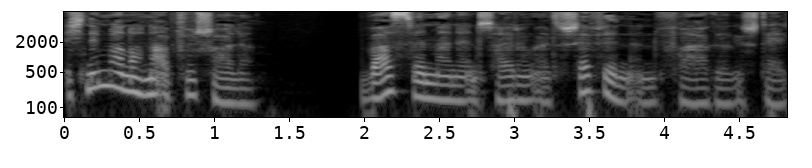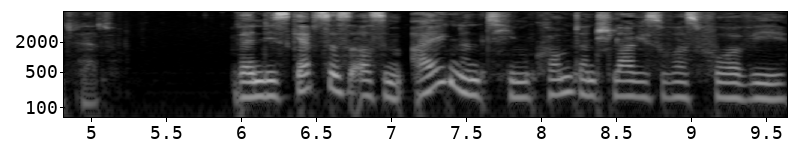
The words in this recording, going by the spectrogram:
ich nehme da noch eine Apfelschale. Was, wenn meine Entscheidung als Chefin in Frage gestellt wird? Wenn die Skepsis aus dem eigenen Team kommt, dann schlage ich sowas vor wie,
